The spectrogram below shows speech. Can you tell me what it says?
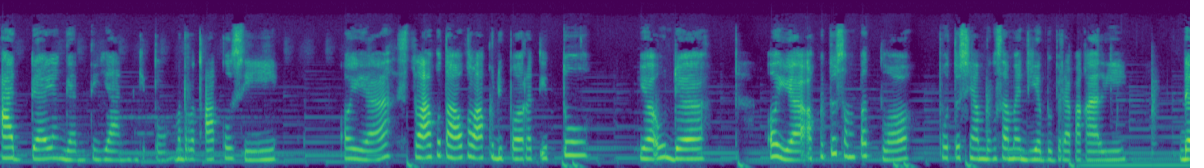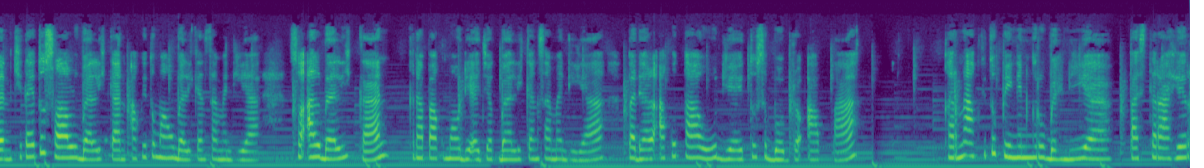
ada yang gantian gitu. Menurut aku sih. Oh ya setelah aku tahu kalau aku diporet itu ya udah oh ya aku tuh sempet loh putus nyambung sama dia beberapa kali. Dan kita itu selalu balikan aku itu mau balikan sama dia. Soal balikan kenapa aku mau diajak balikan sama dia? Padahal aku tahu dia itu sebobro apa. Karena aku itu pengen ngerubah dia. Pas terakhir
